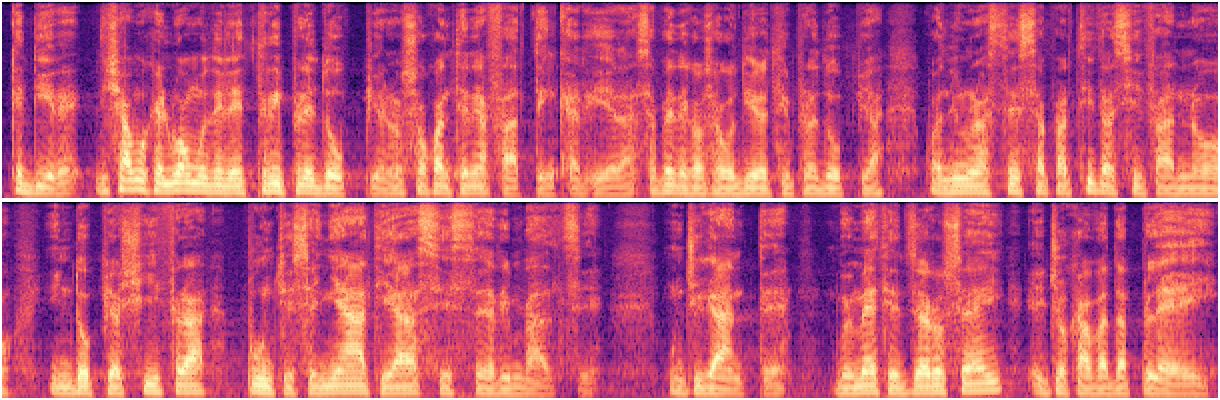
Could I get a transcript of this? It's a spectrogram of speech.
che dire, diciamo che è l'uomo delle triple doppie, non so quante ne ha fatte in carriera. Sapete cosa vuol dire tripla doppia? Quando in una stessa partita si fanno in doppia cifra punti segnati, assist e rimbalzi. Un gigante, 2,06 m e giocava da play.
